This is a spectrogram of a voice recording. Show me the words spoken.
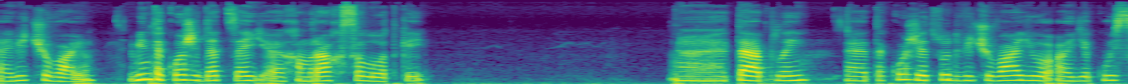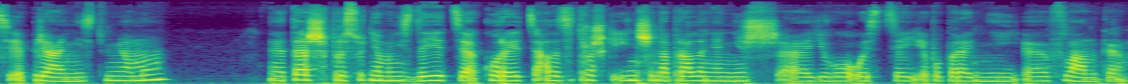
відчуваю? Він також йде цей хамрах солодкий, теплий. Е, Також я тут відчуваю е, якусь пряність в ньому. Е, Теж присутня, мені здається, кориця, але це трошки інше направлення, ніж його ось цей попередній фланкер.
